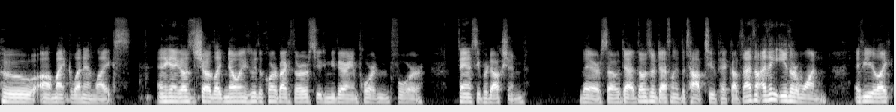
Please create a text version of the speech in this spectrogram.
who uh, Mike Glennon likes. And again, it goes to show like knowing who the quarterback throws to can be very important for fantasy production there. So de- those are definitely the top two pickups. I, th- I think either one, if you like,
